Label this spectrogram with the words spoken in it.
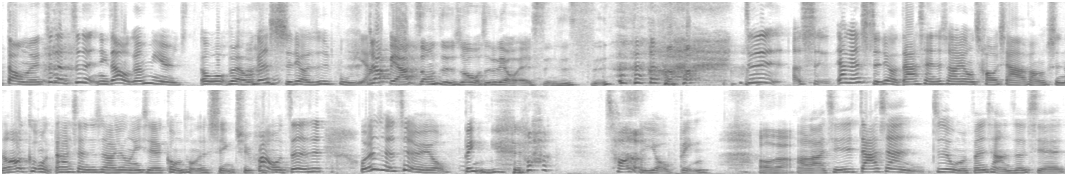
懂哎。这个真的，你知道我跟米尔，呃，我不是我跟石榴就是不一样。就要比他中指说我是六 S，你是四。就是十要跟十六搭讪，就是要用超瞎的方式；然后跟我搭讪，就是要用一些共同的兴趣。不然我真的是，我就觉得这人有病，超级有病。好了，好啦，其实搭讪就是我们分享这些，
